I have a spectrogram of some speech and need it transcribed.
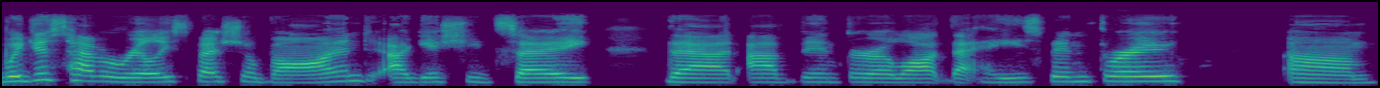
we just have a really special bond. I guess you'd say that I've been through a lot that he's been through. Um,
